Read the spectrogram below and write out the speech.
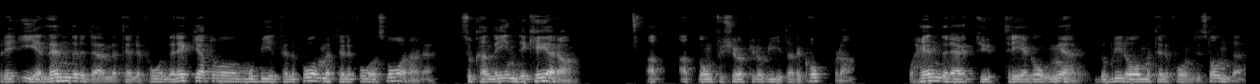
för det är elände det där med telefon. Det räcker att du har mobiltelefon med telefonsvarare så kan det indikera att, att de försöker att vidarekoppla. Och händer det typ tre gånger, då blir det av med telefontillståndet.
